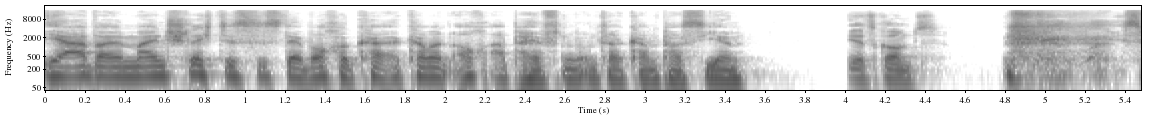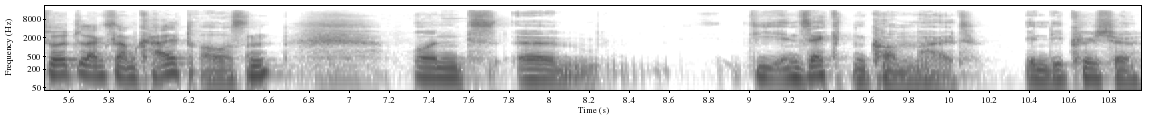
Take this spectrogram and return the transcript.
Ja, weil mein schlechtestes der Woche kann, kann man auch abheften und da kann passieren. Jetzt kommt's. Es wird langsam kalt draußen und ähm, die Insekten kommen halt in die Küche,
